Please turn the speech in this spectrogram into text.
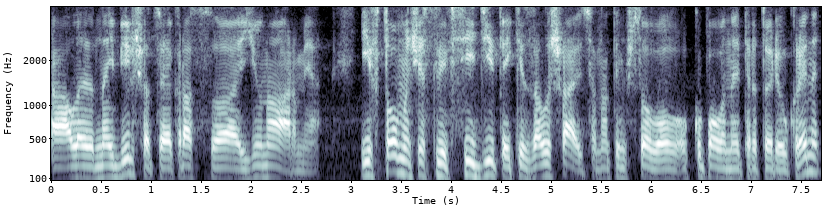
але найбільше це якраз е, юна армія. І в тому числі всі діти, які залишаються на тимчасово окупованій території України,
